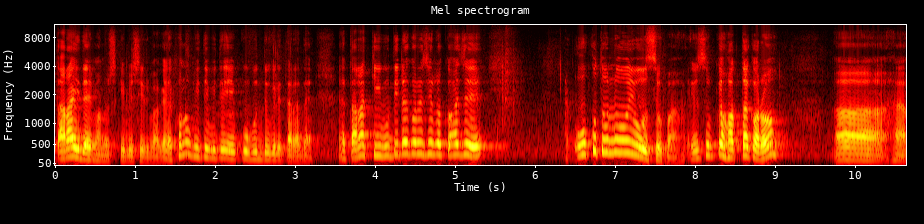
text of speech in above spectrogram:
তারাই দেয় মানুষকে বেশিরভাগ। এখনও পৃথিবীতে এই কুবুদ্ধিগুলি তারা দেয়। তারা কি বুদ্ধিটা করেছিল? কয় যে উকতুলু ইউসুফা ইউসুফকে হত্যা করো। হ্যাঁ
